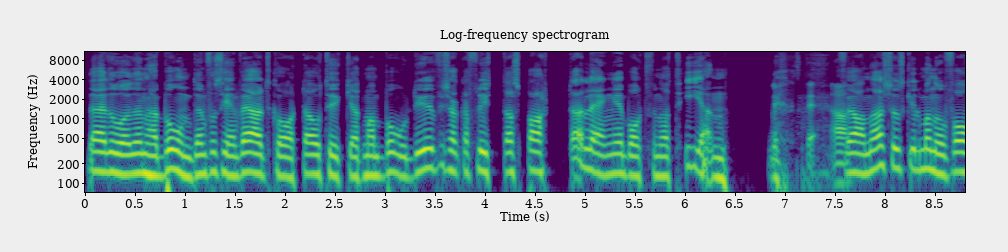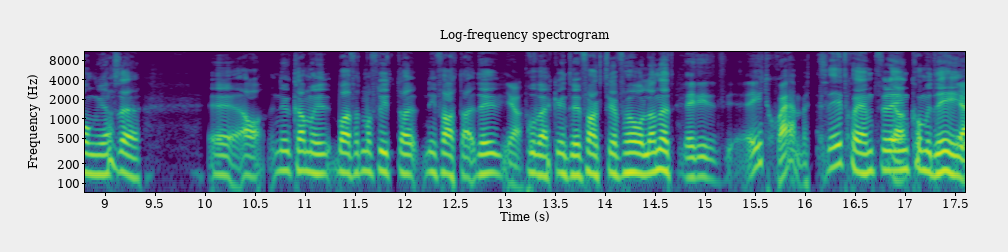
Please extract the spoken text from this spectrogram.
där då den här bonden får se en världskarta och tycker att man borde ju försöka flytta Sparta längre bort från Aten. Det. För Ja. annars så skulle man nog få ångra sig. Eh, ja, nu kan man ju, bara för att man flyttar, ni fattar, det Ja. påverkar inte det faktiska förhållandet. Det är ett, det är ett skämt. Det är ett skämt för det är en komedi.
